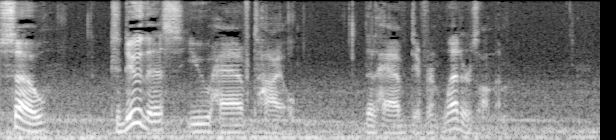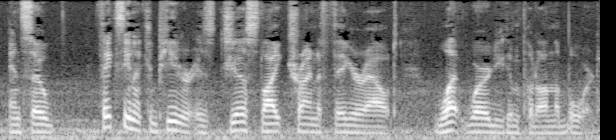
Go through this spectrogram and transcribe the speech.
So, to do this, you have tile that have different letters on them. And so, fixing a computer is just like trying to figure out what word you can put on the board.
